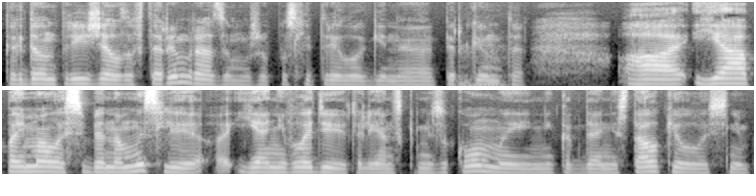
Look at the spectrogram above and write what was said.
когда он приезжал за вторым разом уже после трилогии на Пергюнта. Mm-hmm а я поймала себя на мысли, э, я не владею итальянским языком и никогда не сталкивалась с ним,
